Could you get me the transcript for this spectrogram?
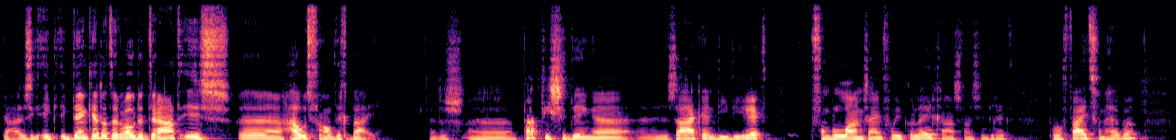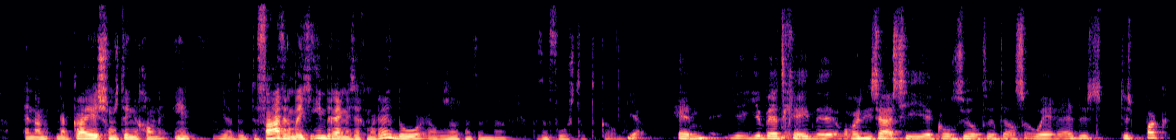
ja dus ik, ik, denk hè, dat de rode draad is, hou het vooral dichtbij. dus praktische dingen, zaken die direct van belang zijn voor je collega's, waar ze direct profijt van hebben. En dan, dan kan je soms dingen gewoon in, ja, de, de vader een beetje inbrengen, zeg maar, hè, door zelfs met een, uh, met een voorstel te komen. Ja, en je, je bent geen uh, organisatieconsultant als OR, hè, dus, dus pak,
